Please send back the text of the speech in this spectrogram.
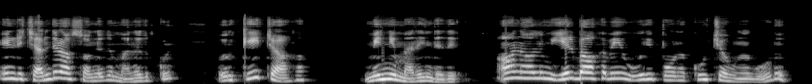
என்று சந்திரா சொன்னது மனதுக்குள் ஒரு கீற்றாக மின்னி மறைந்தது. ஆனாலும் இயல்பாகவே ஊறிப்போன கூச்ச உணர்வோடு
